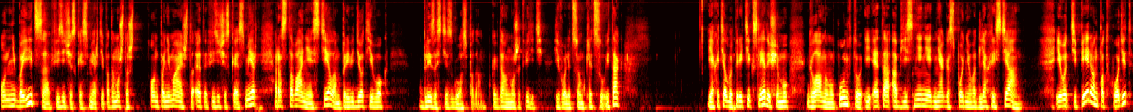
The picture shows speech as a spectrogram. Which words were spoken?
он не боится физической смерти, потому что он понимает, что эта физическая смерть, расставание с телом приведет его к близости с Господом, когда он может видеть его лицом к лицу. Итак, я хотел бы перейти к следующему главному пункту, и это объяснение Дня Господнего для христиан. И вот теперь он подходит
